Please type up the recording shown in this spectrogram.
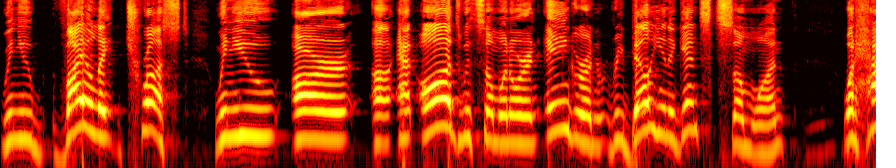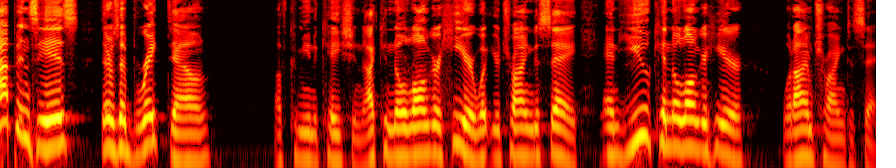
when you violate trust, when you are uh, at odds with someone or in anger and rebellion against someone, what happens is there's a breakdown of of communication. I can no longer hear what you're trying to say, and you can no longer hear what I'm trying to say.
